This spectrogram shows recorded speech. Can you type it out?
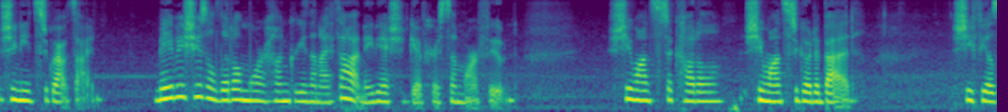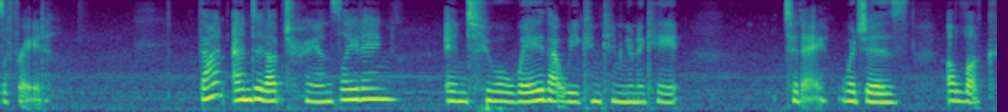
she needs to go outside. Maybe she's a little more hungry than I thought. Maybe I should give her some more food. She wants to cuddle. She wants to go to bed. She feels afraid that ended up translating into a way that we can communicate today, which is a look,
